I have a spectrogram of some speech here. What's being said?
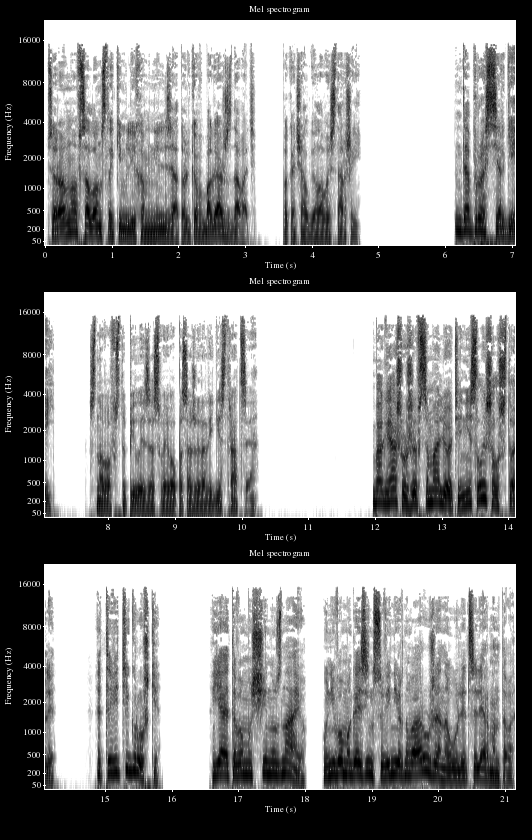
«Все равно в салон с таким лихом нельзя, только в багаж сдавать», — покачал головой старший. «Да брось, Сергей!» — снова вступилась за своего пассажира регистрация. Багаж уже в самолете, не слышал, что ли? Это ведь игрушки. Я этого мужчину знаю. У него магазин сувенирного оружия на улице Лермонтова.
